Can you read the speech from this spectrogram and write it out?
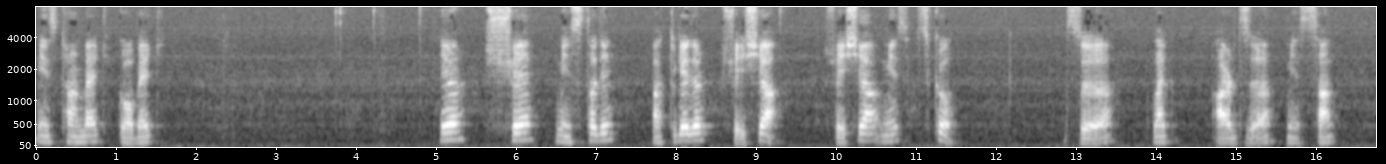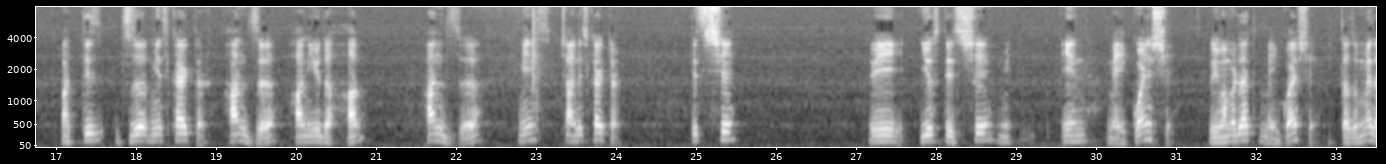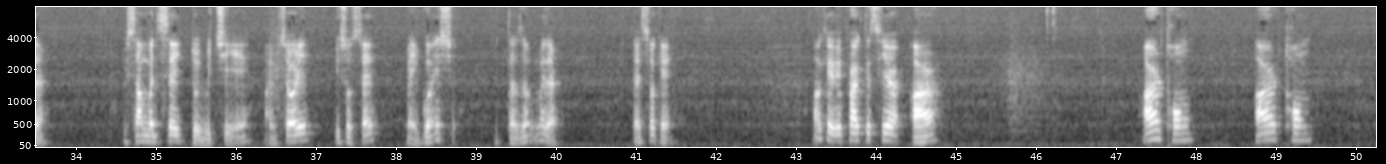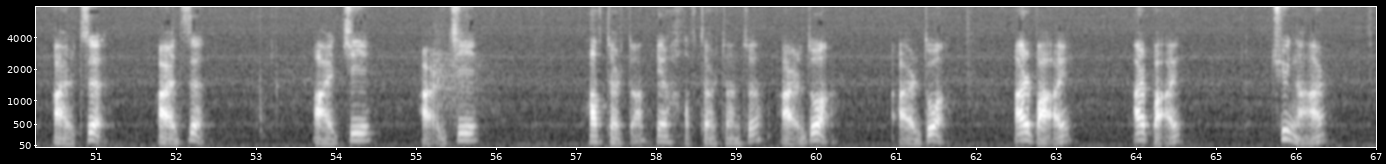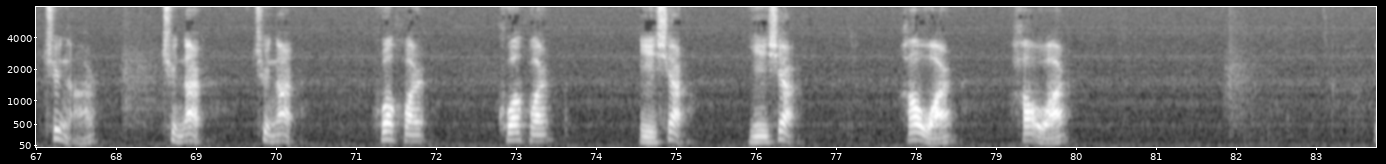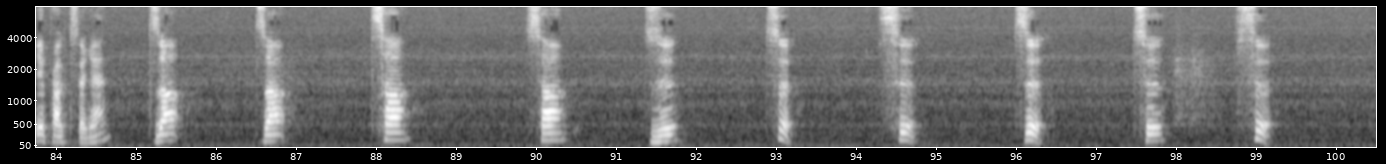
means turn back, go back. Here, 学 means study, but together, 学校,学校 means school. 子, like Arzi, means sun, but this 子 means character. Hanzi, Han Yu the Han. Hanzi means Chinese character. This she, we use this she in Mei you Remember that? Mei It doesn't matter. If somebody say "Duyguchi," I'm sorry, you should say "Meiguanshi." It doesn't matter. That's okay. Okay, we practice here R. R tong, R tong, R zi, R zi, R g, R g. After tone here, after tone to R do, R do, R by. 二百，去哪儿？去哪儿？去哪儿？去哪儿？花花儿，花花儿，一下儿，一下儿，好玩儿，好玩儿。You practice again. The, the, the, the, the, the. 次次次次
